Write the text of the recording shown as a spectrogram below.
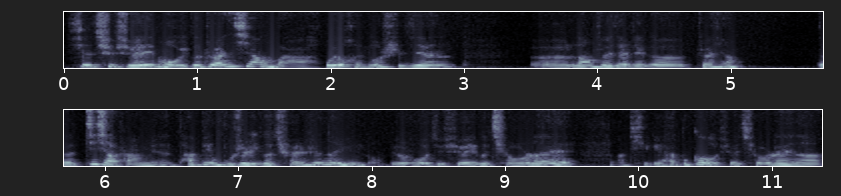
先去学某一个专项吧，会有很多时间，呃，浪费在这个专项。的技巧上面，它并不是一个全身的运动。比如说，我去学一个球类，体力还不够；学球类呢，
